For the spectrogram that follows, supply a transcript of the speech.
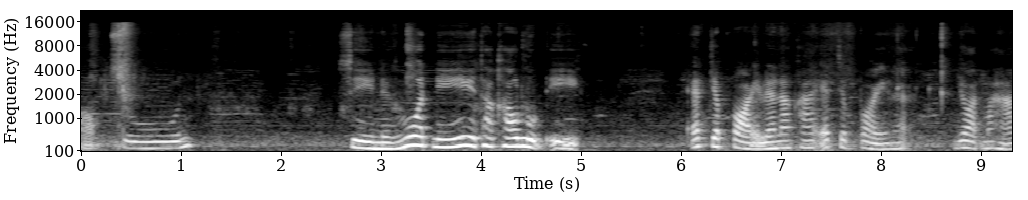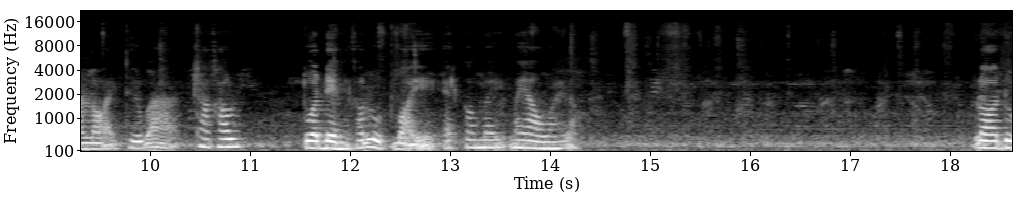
ออกศูนย์สี่หนึ่งงวดนี้ถ้าเขาหลุดอีก แอดจะปล่อยแล้วนะคะ แอดจะปล่อยนะยอดมหาลอย ถือว่าถ้าเขาตัวเด่นเขาหลุดบ่อย แอดก็ไม่ไม่เอาไว้หรอก รอดู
